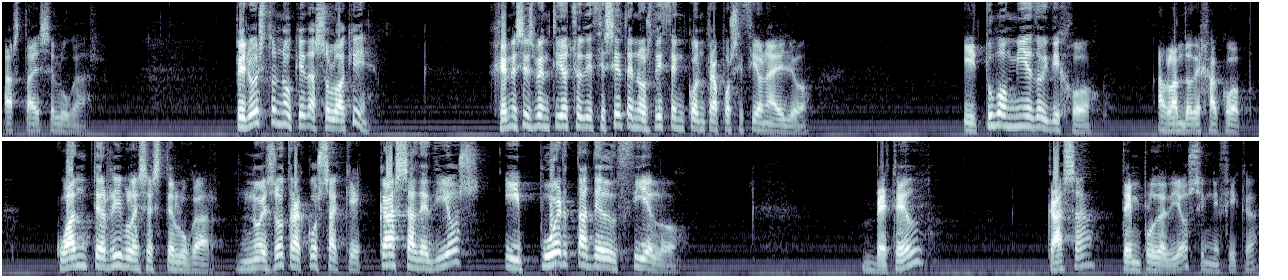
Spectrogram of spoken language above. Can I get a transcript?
hasta ese lugar. Pero esto no queda solo aquí. Génesis 28, 17 nos dice en contraposición a ello, y tuvo miedo y dijo, hablando de Jacob, cuán terrible es este lugar, no es otra cosa que casa de Dios y puerta del cielo. Betel, casa Templo de Dios significa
